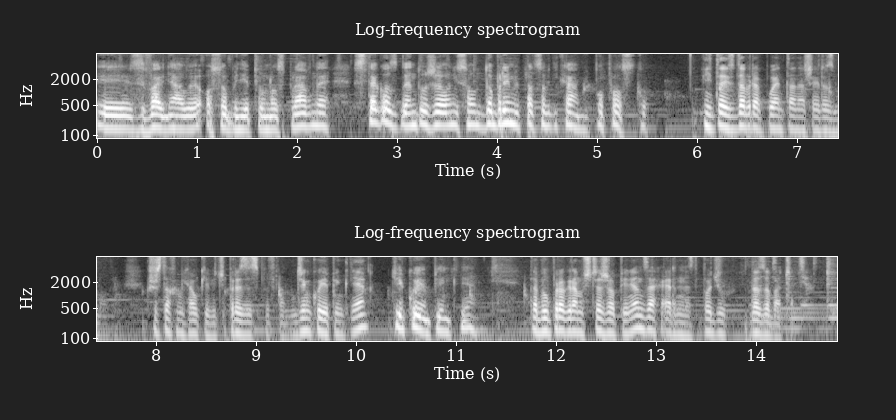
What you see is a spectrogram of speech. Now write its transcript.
y, zwalniały osoby niepełnosprawne z tego względu, że oni są dobrymi pracownikami po prostu. I to jest dobra puenta naszej rozmowy. Krzysztof Michałkiewicz, prezes PFRON. Dziękuję pięknie. Dziękuję pięknie. To był program Szczerze o Pieniądzach. Ernest Bodziuch. Do zobaczenia.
